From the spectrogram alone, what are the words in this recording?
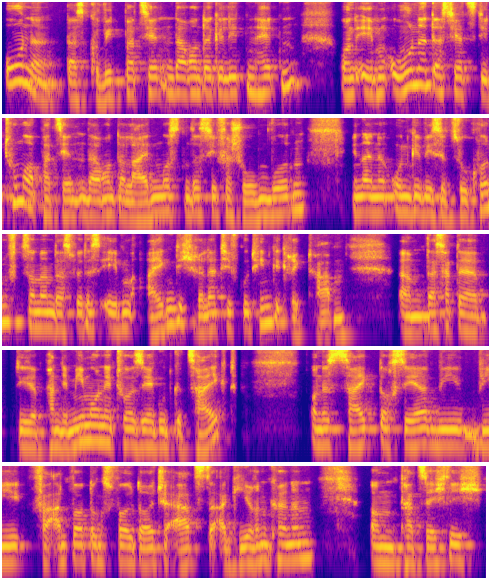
ohne dass Covid-Patienten darunter gelitten hätten und eben ohne dass jetzt die Tumorpatienten darunter leiden mussten, dass sie verschoben wurden in eine ungewisse Zukunft, sondern dass wir das eben eigentlich relativ gut hingekriegt haben. Ähm, das hat der, der Pandemie-Monitor sehr gut gezeigt. Und es zeigt doch sehr, wie, wie verantwortungsvoll deutsche Ärzte agieren können, um tatsächlich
